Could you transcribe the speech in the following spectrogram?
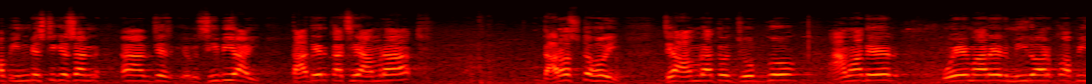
of investigation যে সিবিআই, তাদের কাছে আমরা দ্বারস্থ হই যে আমরা তো যোগ্য, আমাদের ওএমআর এর মিরর কপি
